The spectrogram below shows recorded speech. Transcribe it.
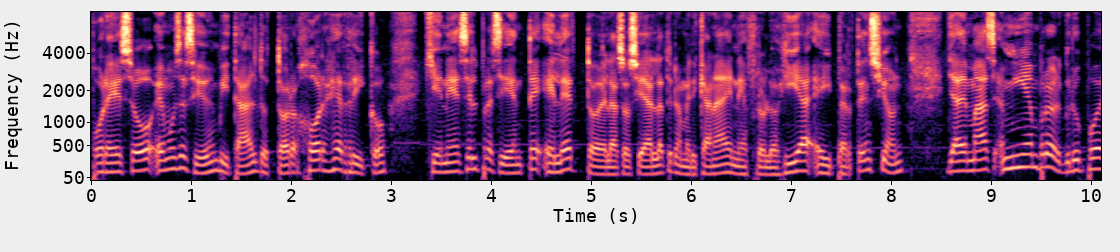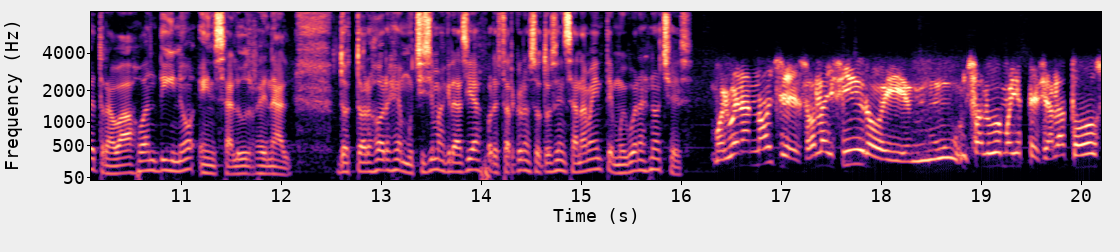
Por eso hemos decidido invitar al doctor Jorge Rico, quien es el presidente electo de la Sociedad Latinoamericana de Nefrología e Hipertensión y además miembro del grupo de trabajo andino en salud renal. Doctor Jorge, muchísimas gracias por estar con nosotros en Sanamente. Muy buenas noches. Muy buenas noches. Hola Isidro y un saludo muy especial a todos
